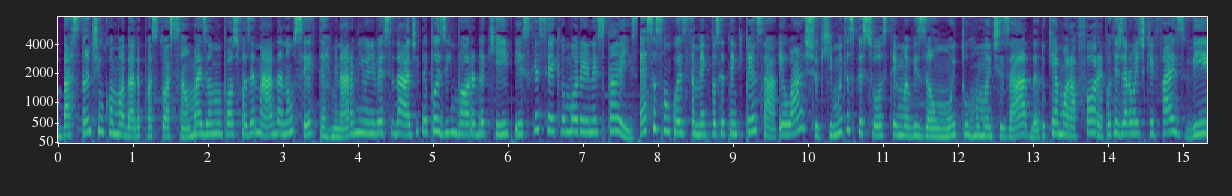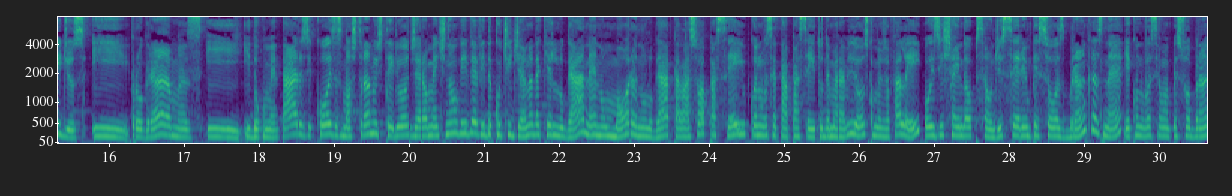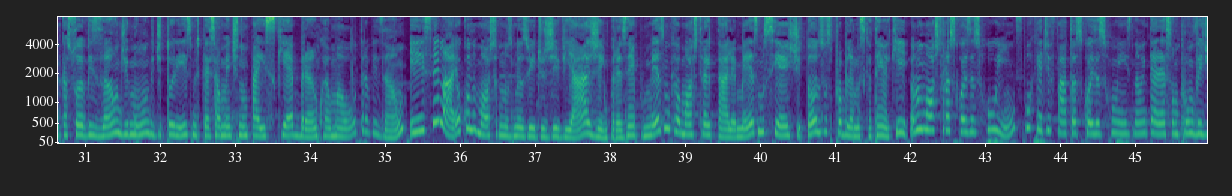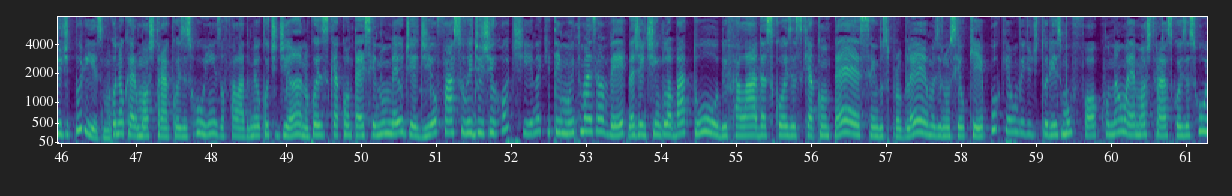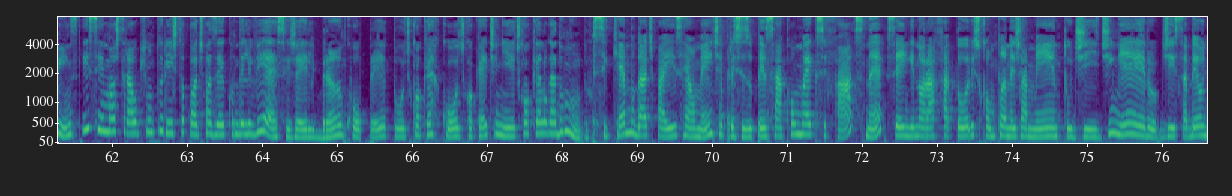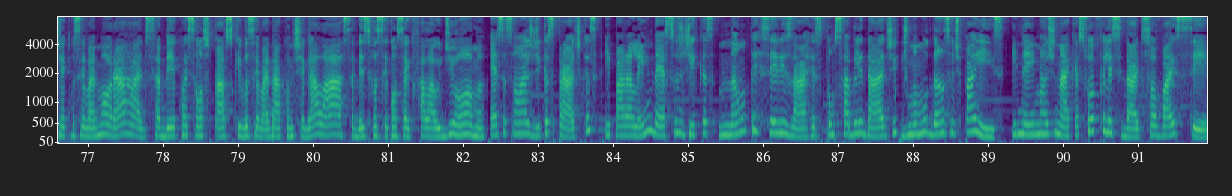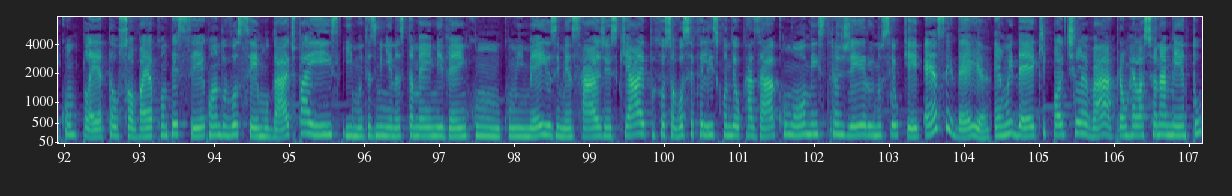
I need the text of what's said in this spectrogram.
bastante incomodada com a situação, mas eu não posso fazer nada a não ser terminar a minha universidade, depois ir embora daqui e esquecer que eu morei nesse país. Essas são coisas também que você tem que pensar. Eu acho que muitas pessoas têm uma visão muito muito romantizada do que é morar fora, porque geralmente quem faz vídeos e programas e, e documentários e coisas mostrando o exterior geralmente não vive a vida cotidiana daquele lugar, né? Não mora no lugar, tá lá só a passeio. Quando você tá a passeio, tudo é maravilhoso, como eu já falei. Ou existe ainda a opção de serem pessoas brancas, né? E aí, quando você é uma pessoa branca, a sua visão de mundo, de turismo, especialmente num país que é branco, é uma outra visão. E sei lá, eu quando mostro nos meus vídeos de viagem, por exemplo, mesmo que eu mostre a Itália, mesmo ciente de todos os problemas que eu tenho aqui, aqui, eu não mostro as coisas ruins, porque de fato as coisas ruins não interessam para um vídeo de turismo. Quando eu quero mostrar coisas ruins ou falar do meu cotidiano, coisas que acontecem no meu dia a dia, eu faço vídeos de rotina que tem muito mais a ver da gente englobar tudo e falar das coisas que acontecem, dos problemas e não sei o que, porque um vídeo de turismo o foco não é mostrar as coisas ruins, e sim mostrar o que um turista pode fazer quando ele vier, seja ele branco ou preto, ou de qualquer cor, de qualquer etnia, de qualquer lugar do mundo. Se quer mudar de país, realmente é preciso pensar como é que se faz faz, né? Sem ignorar fatores como planejamento de dinheiro, de saber onde é que você vai morar, de saber quais são os passos que você vai dar quando chegar lá, saber se você consegue falar o idioma. Essas são as dicas práticas e para além dessas dicas, não terceirizar a responsabilidade de uma mudança de país e nem imaginar que a sua felicidade só vai ser completa ou só vai acontecer quando você mudar de país. E muitas meninas também me vêm com, com e-mails e mensagens que, ai, porque eu só vou ser feliz quando eu casar com um homem estrangeiro e não sei o que. Essa ideia é uma ideia que pode te levar para um relacionamento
